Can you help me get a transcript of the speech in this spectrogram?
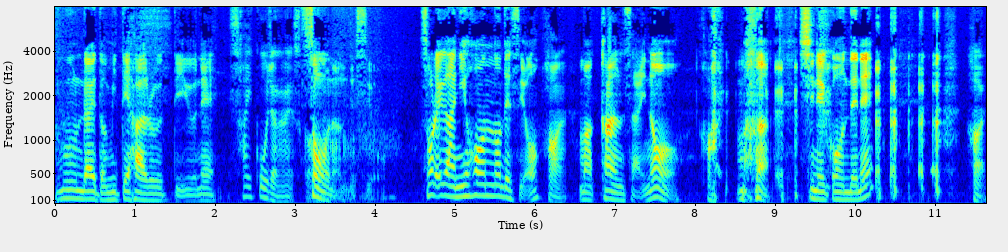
ムーンライト見てはるっていうね。最高じゃないですか。そうなんですよ。それが日本のですよ。はい。まあ、関西の、はい。まあ、シネコンでね、はい。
